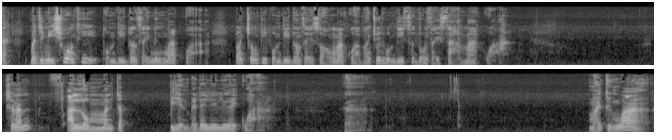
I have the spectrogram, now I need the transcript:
นะ มันจะมีช่วงที่ผมดีดโดนสายหนึ่งมากกว่า บางช่วงที่ผมดีดโดนสายสองมากกว่า บางช่วงที่ผมดีดโดนสายสามมากกว่า ฉะนั้นอารมณ์มันจะเปลี่ยนไปได้เรื่อยๆ กว่า หมายถึงว่าอ่า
